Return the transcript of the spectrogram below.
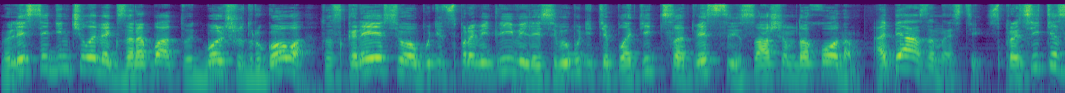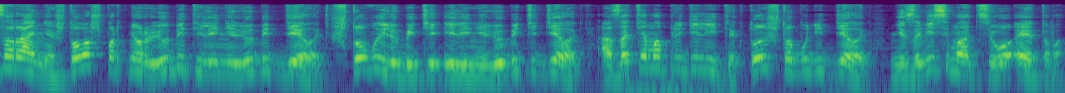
но если один человек зарабатывает больше другого, то скорее всего будет справедливее, если вы будете платить в соответствии с вашим доходом. Обязанности. Спросите заранее, что ваш партнер любит или не любит делать, что вы любите или не любите делать, а затем определите, кто и что будет делать, независимо от всего этого.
